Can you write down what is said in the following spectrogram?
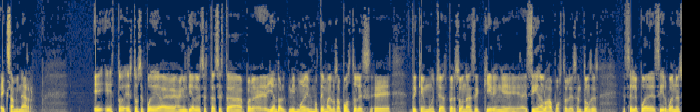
examinar e, esto esto se puede eh, en el día de hoy se está se está eh, yendo al mismo mismo tema de los apóstoles de que muchas personas quieren, eh, siguen a los apóstoles. Entonces, se le puede decir, bueno, es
